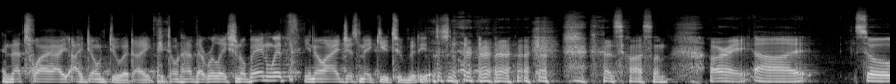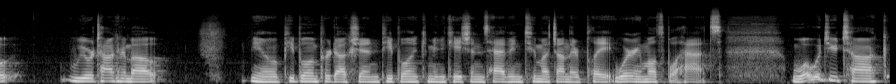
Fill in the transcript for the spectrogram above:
and that's why I, I don't do it. I don't have that relational bandwidth. You know, I just make YouTube videos. That's awesome. All right. Uh, so we were talking about, you know, people in production, people in communications having too much on their plate, wearing multiple hats. What would you talk?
